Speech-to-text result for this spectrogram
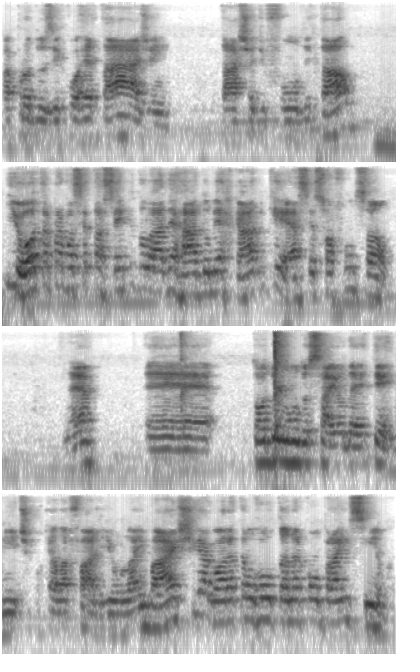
para produzir corretagem, taxa de fundo e tal, e outra para você estar tá sempre do lado errado do mercado, que essa é a sua função. Né? É, todo mundo saiu da Eternite porque ela faliu lá embaixo e agora estão voltando a comprar em cima.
